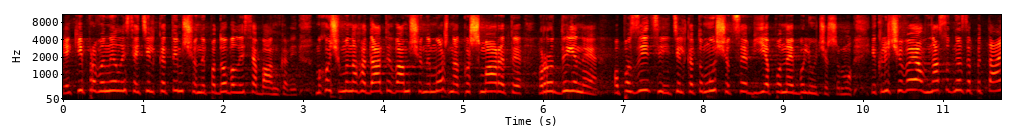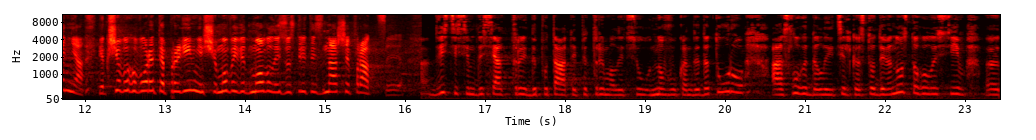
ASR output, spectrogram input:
які провинилися тільки тим, що не подобалися банковій. Ми хочемо нагадати вам, що не можна кошмарити родини опозиції тільки тому, що це б'є по найболючішому. І ключове в нас одне запитання: якщо ви говорите про рівність, чому ви відмовились зустрітись з нашою фракцією? 273 депутати підтримали цю нову кандидатуру. А слуги дали тільки 190 голосів. Е,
